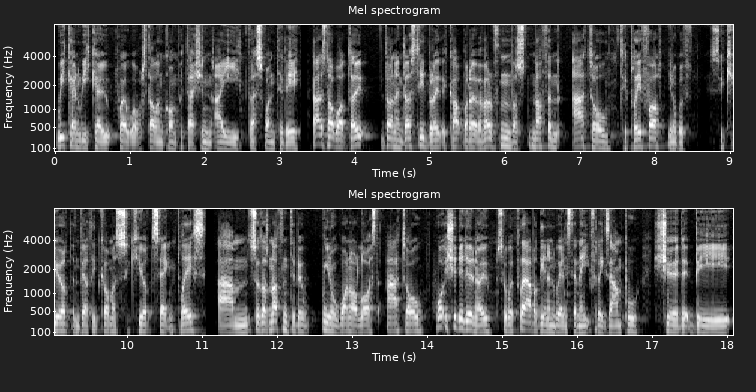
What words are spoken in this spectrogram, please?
week in, week out while we were still in competition, i.e. this one today. That's not worked out. Done and dusted, we're out the cup, we're out of everything. There's nothing at all to play for. You know, we've secured, inverted commas, secured second place. Um, so there's nothing to be, you know, won or lost at all. What should he do now? So we play Aberdeen on Wednesday night, for example. Should it be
